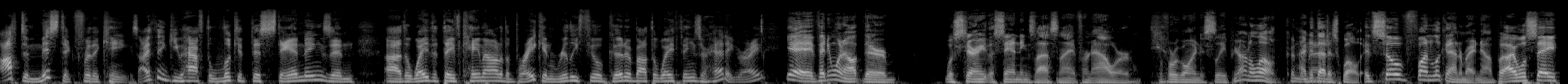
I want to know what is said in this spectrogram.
optimistic for the Kings I think you have to look at this standings and uh, the way that they've came out of the break and really feel good about the way things are heading right yeah. If anyone out there was staring at the standings last night for an hour before going to sleep, you're not alone. Couldn't I did that as well. It's so fun looking at them right now. But I will say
